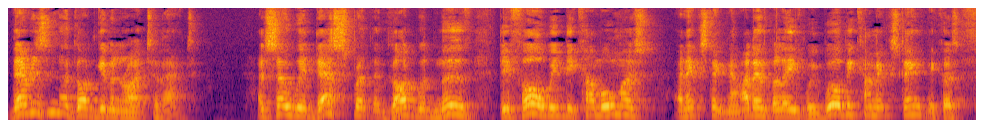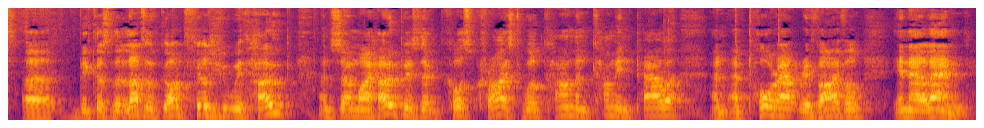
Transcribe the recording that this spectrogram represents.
There isn't a God given right to that. And so we're desperate that God would move before we become almost an extinct. Now, I don't believe we will become extinct because, uh, because the love of God fills you with hope. And so my hope is that, of course, Christ will come and come in power and, and pour out revival in our land.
